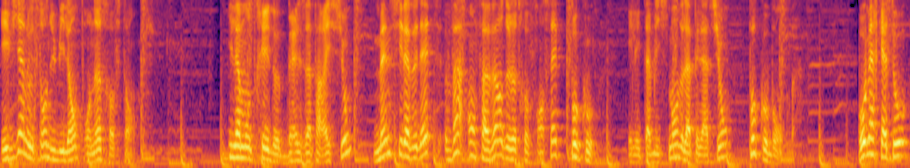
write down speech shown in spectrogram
Et vient le temps du bilan pour notre off-tank. Il a montré de belles apparitions, même si la vedette va en faveur de notre français Poco, et l'établissement de l'appellation Poco Bomb. Au mercato,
